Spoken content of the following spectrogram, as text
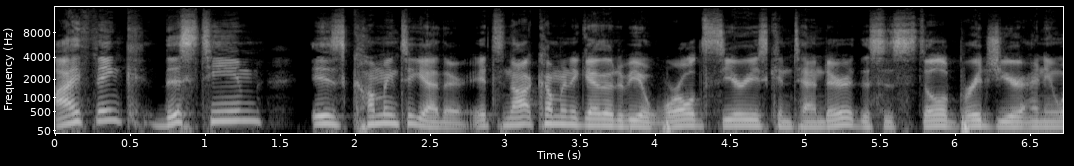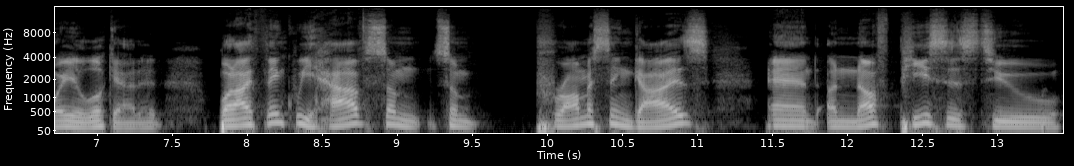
I think this team is coming together. It's not coming together to be a World Series contender. This is still a bridge year any way you look at it. But I think we have some some promising guys and enough pieces to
